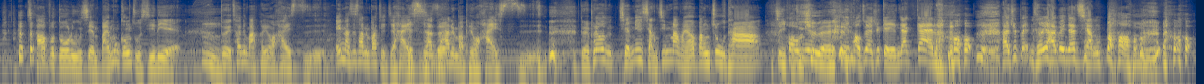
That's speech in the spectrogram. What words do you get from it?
差不多路线。白木公主系列，嗯，对，差点把朋友害死。安娜是差点把姐姐害死，害死对她是差点把朋友害死。对，朋友前面想尽办法要帮助他，自己跑出去 自己跑出来去给人家干，然后 还去被，所以还被人家强暴，然后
